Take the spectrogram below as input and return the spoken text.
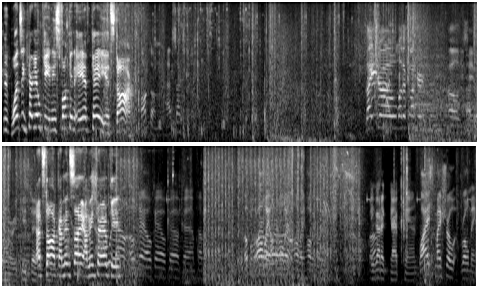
Dude, one's in karaoke and he's fucking AFK. It's Doc. Fuck them. Have sex with them. Nitro, motherfucker! Oh, you saved me. Don't worry, he's dead. That's Doc. I'm in sight. I'm in karaoke. Okay, okay, okay, okay. I'm coming. Oh, hallway, hallway, hallway, hallway, hallway. You got a cap can. Why is Maestro roaming?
